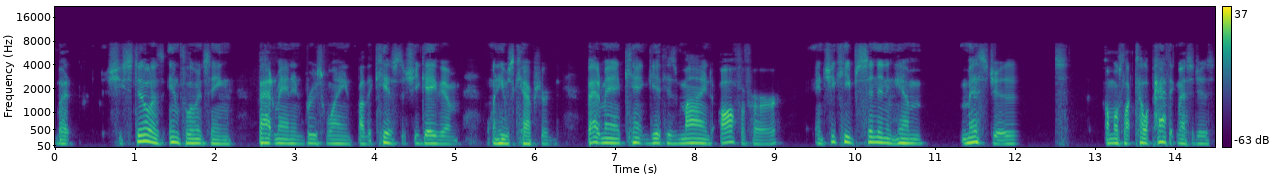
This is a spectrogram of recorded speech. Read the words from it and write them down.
but she still is influencing Batman and Bruce Wayne by the kiss that she gave him when he was captured. Batman can't get his mind off of her, and she keeps sending him messages, almost like telepathic messages,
